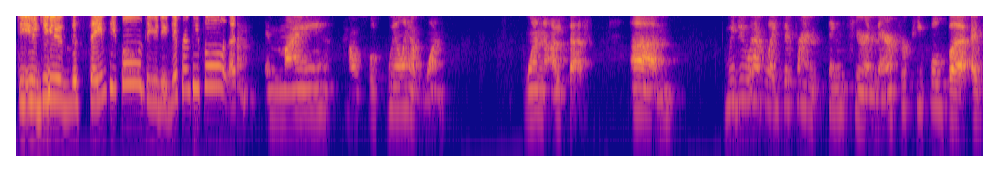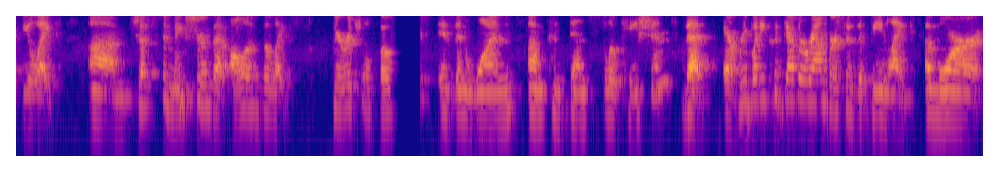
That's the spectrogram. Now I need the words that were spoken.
Do you do the same people? Do you do different people? In my household, we only have one, one altar. Um, we do have like different things here and there for people, but I feel like um, just to make sure that all of the like spiritual focus is in one um, condensed location that everybody could gather around versus it being like a more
